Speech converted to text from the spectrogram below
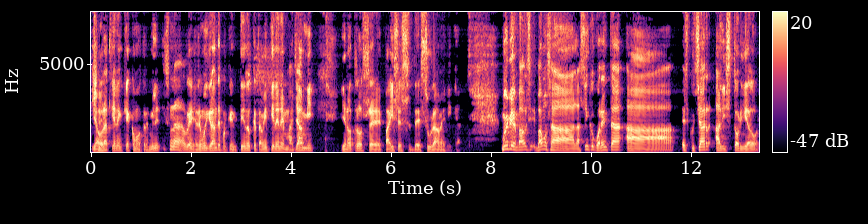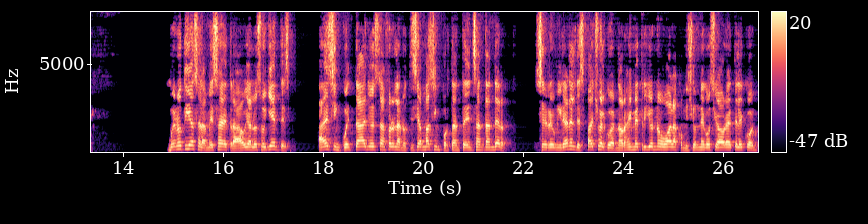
y ahora tienen que como 3.000, es una organización muy grande porque entiendo que también tienen en Miami y en otros eh, países de Sudamérica. Muy bien, vamos, vamos a las 5.40 a escuchar al historiador. Buenos días a la mesa de trabajo y a los oyentes. Hace 50 años esta fueron la noticia más importante en Santander. Se reunirá en el despacho del gobernador Jaime Trillo Nova la comisión negociadora de Telecom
